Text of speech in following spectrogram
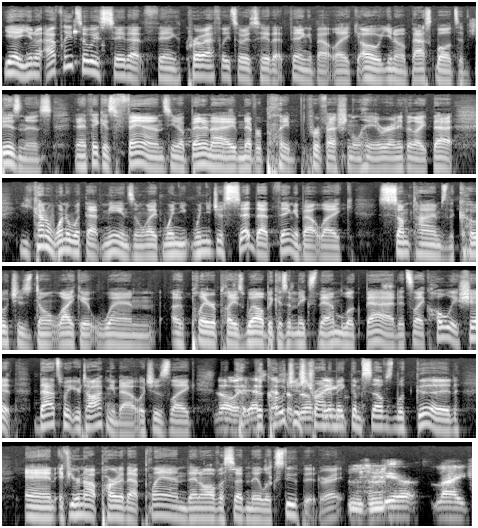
Yeah, you know, athletes always say that thing. Pro athletes always say that thing about like, oh, you know, basketball it's a business. And I think as fans, you know, Ben and I have never played professionally or anything like that. You kind of wonder what that means. And like when you when you just said that thing about like sometimes the coaches don't like it when a player plays well because it makes them look bad. It's like holy shit, that's what you're talking about. Which is like no, the, the coach is trying thing. to make themselves look good, and if you're not part of that plan, then all of a sudden they look stupid, right? Mm-hmm. Yeah, like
